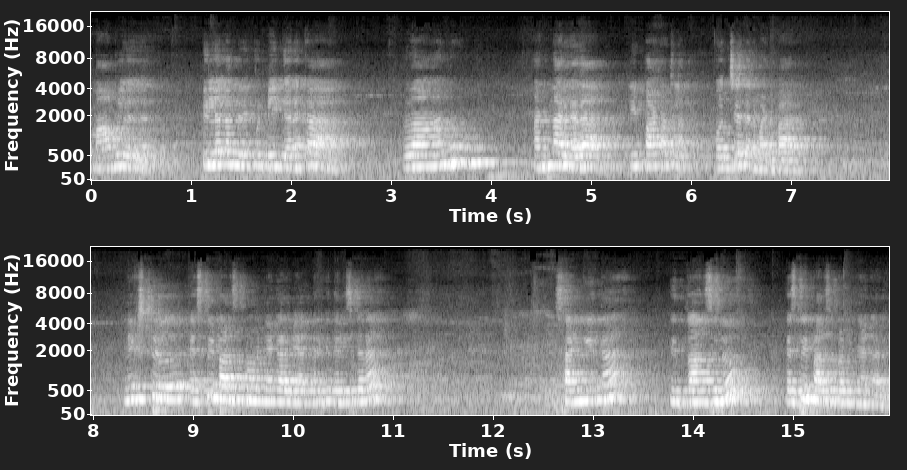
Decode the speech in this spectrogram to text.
మామూలుగా కాదు. పిల్లలందరూ ఇప్పుడు మీకు గనక రాను అంటున్నారు కదా ఈ పాట అట్లా వచ్చేదనమాట బాగా. నెక్స్ట్ ఎస్పి బాలసుబ్రహ్మణ్యం గారు మీ అందరికీ తెలుసు కదా? సంగీత విద్వాంసులు ఎస్పి బాలసుబ్రహ్మణ్యం గారు.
